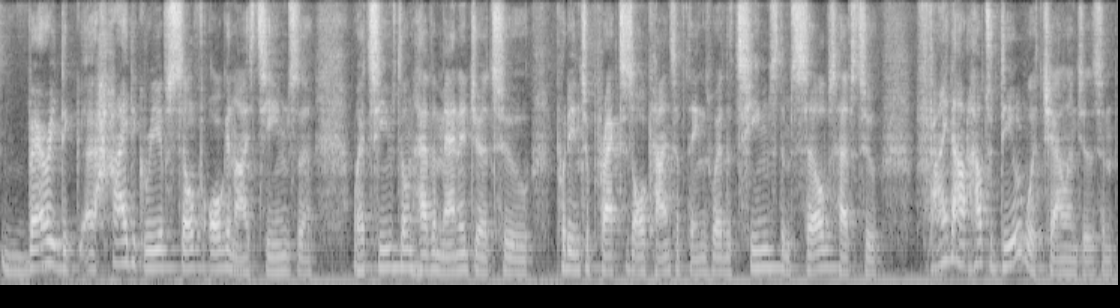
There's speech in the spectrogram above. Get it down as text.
very de- a high degree of self-organized teams uh, where teams don't have a manager to put into practice all kinds of things where the teams themselves have to find out how to deal with challenges and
